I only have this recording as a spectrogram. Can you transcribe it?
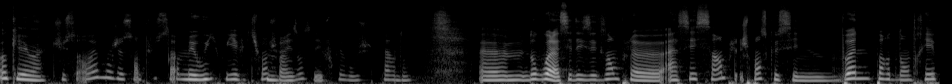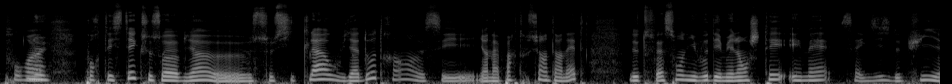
Ok, ouais. Tu sens Ouais, moi je sens plus ça. Mais oui, oui, effectivement, tu Mm. as raison, c'est des fruits rouges. Pardon. Euh, donc voilà, c'est des exemples euh, assez simples. Je pense que c'est une bonne porte d'entrée pour, euh, pour tester, que ce soit via euh, ce site-là ou via d'autres. hein. Il y en a partout sur Internet. De toute façon, au niveau des mélanges thé et mets, ça existe depuis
